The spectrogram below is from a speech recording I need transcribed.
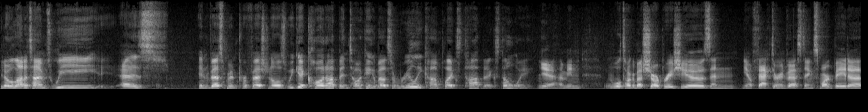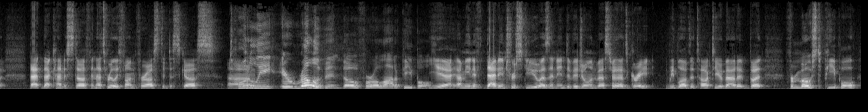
You know, a lot of times we, as investment professionals, we get caught up in talking about some really complex topics, don't we? Yeah, I mean, we'll talk about Sharpe ratios and you know factor investing, smart beta, that that kind of stuff, and that's really fun for us to discuss. Um, totally irrelevant though for a lot of people. Yeah, I mean, if that interests you as an individual investor, that's great. We'd love to talk to you about it, but for most people,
